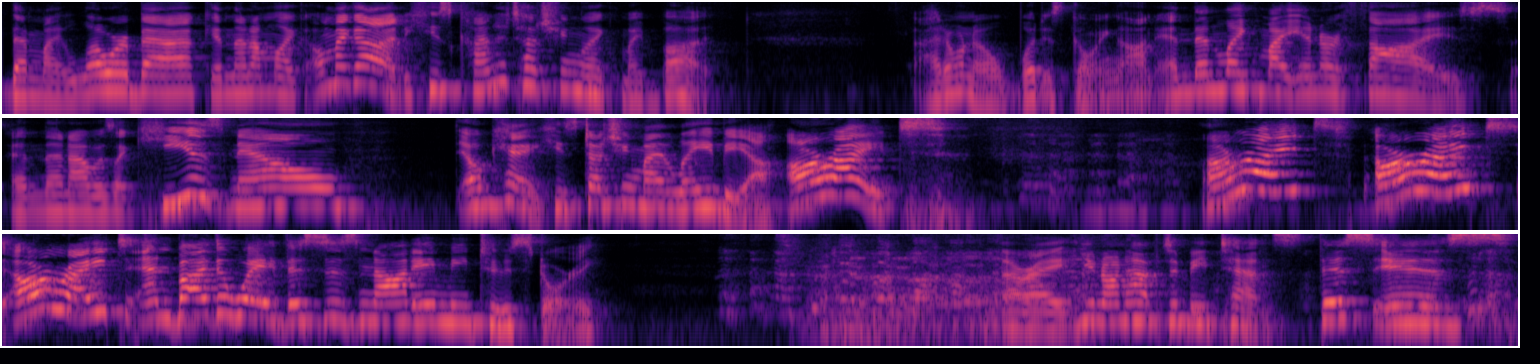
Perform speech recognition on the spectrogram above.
then my lower back. And then I'm like, oh my God, he's kind of touching like my butt. I don't know what is going on. And then like my inner thighs. And then I was like, he is now, okay, he's touching my labia. All right. All right, all right, all right. And by the way, this is not a Me Too story. All right, you don't have to be tense. This is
